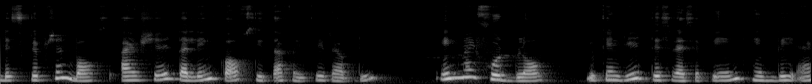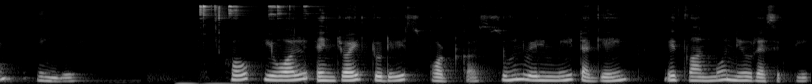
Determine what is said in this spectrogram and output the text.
description box I have shared the link of Sitaphal ki rabdi. In my food blog you can read this recipe in Hindi and English. Hope you all enjoyed today's podcast. Soon we'll meet again with one more new recipe.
